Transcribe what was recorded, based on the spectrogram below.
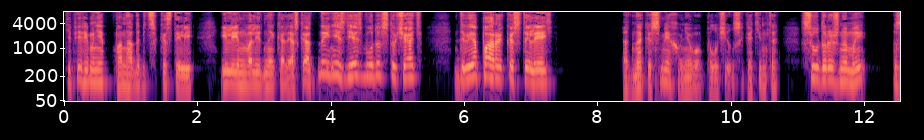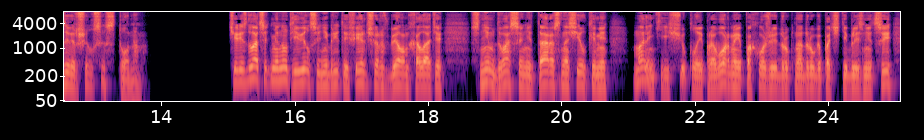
«Теперь мне понадобятся костыли или инвалидная коляска. Отныне здесь будут стучать две пары костылей». Однако смех у него получился каким-то судорожным и завершился стоном. Через двадцать минут явился небритый фельдшер в белом халате, с ним два санитара с носилками, маленькие, щуплые, проворные, похожие друг на друга почти близнецы —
